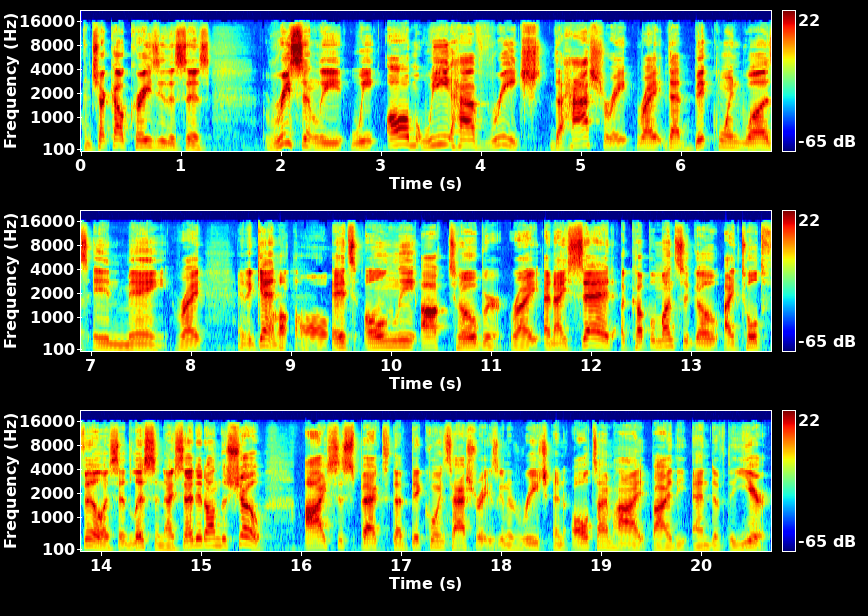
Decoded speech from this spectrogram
And check how crazy this is recently we all we have reached the hash rate right that bitcoin was in may right and again Uh-oh. it's only october right and i said a couple months ago i told phil i said listen i said it on the show i suspect that bitcoin's hash rate is going to reach an all-time high by the end of the year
